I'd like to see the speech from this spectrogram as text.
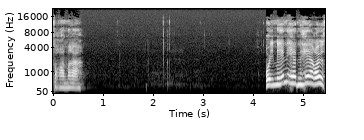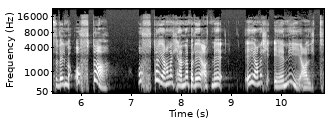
hverandre. Og i menigheten her òg så vil vi ofte, ofte gjerne kjenne på det at vi er gjerne ikke enige i alt.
